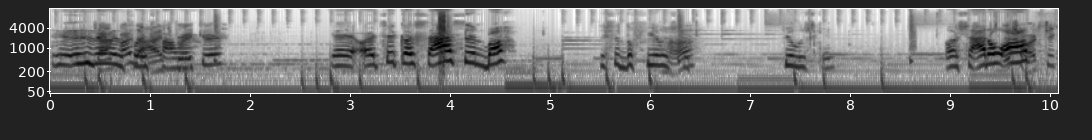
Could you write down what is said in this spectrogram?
His name is find the Flakes Power. icebreaker? Yeah, Arctic Assassin, bruh. This is the fearless, Huh? fearless skin. A Shadow This Ops, Arctic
